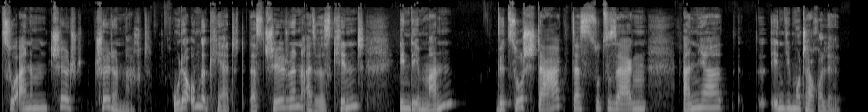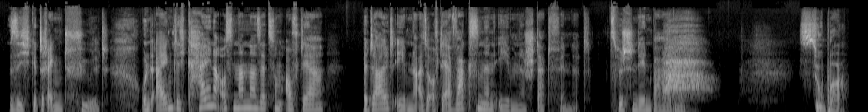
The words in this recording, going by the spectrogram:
zu einem Chil Children macht. Oder umgekehrt, das Children, also das Kind in dem Mann, wird so stark, dass sozusagen Anja in die Mutterrolle sich gedrängt fühlt und eigentlich keine Auseinandersetzung auf der Adult-Ebene, also auf der Erwachsenen-Ebene stattfindet zwischen den beiden. Super.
